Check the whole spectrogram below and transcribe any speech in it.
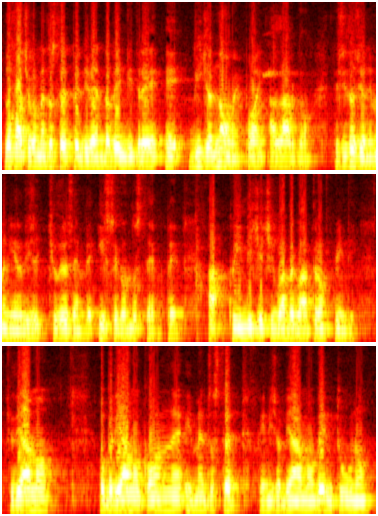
lo faccio col mezzo step e diventa 23 e 19, poi allargo le situazioni in maniera di chiudere sempre il secondo step a 15,54, quindi chiudiamo operiamo con il mezzo step, quindi abbiamo 21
